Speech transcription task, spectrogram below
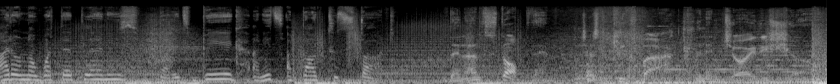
I don't know what their plan is, but it's big and it's about to start. Then I'll stop them. Just kick back and enjoy the show.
